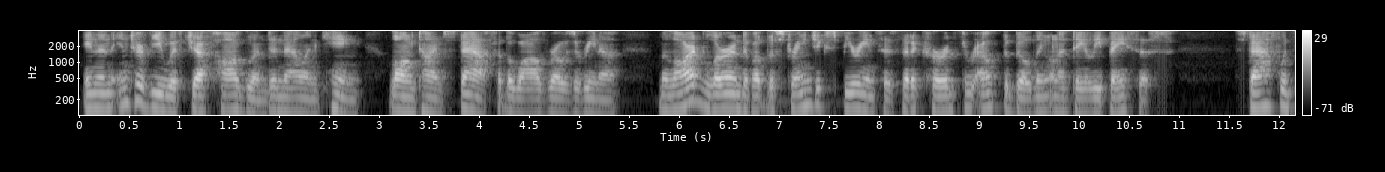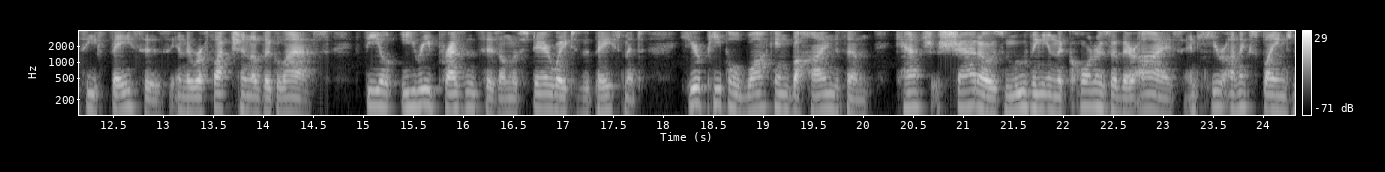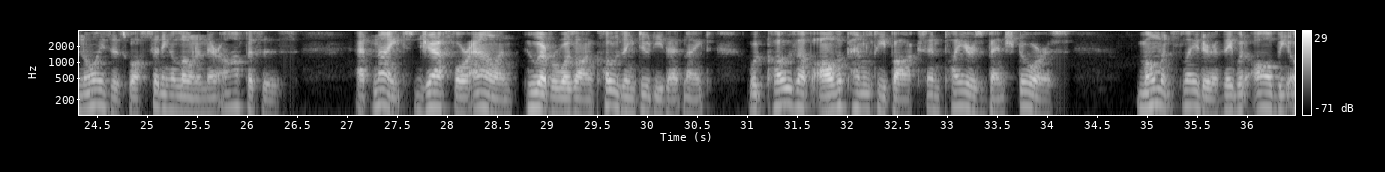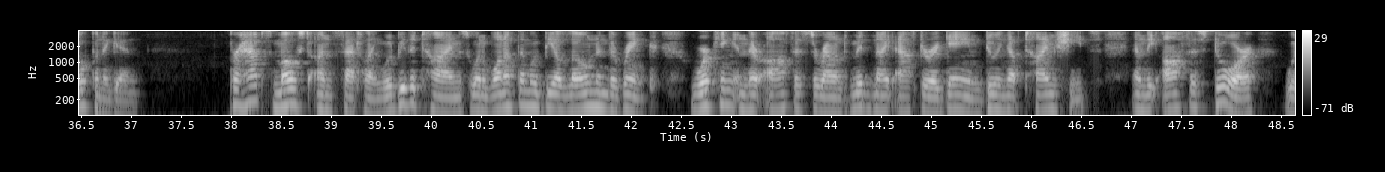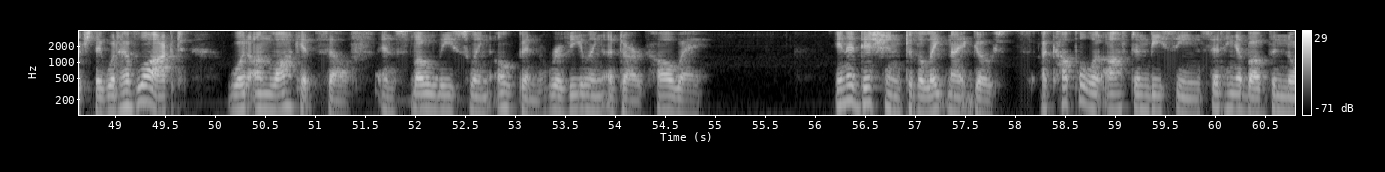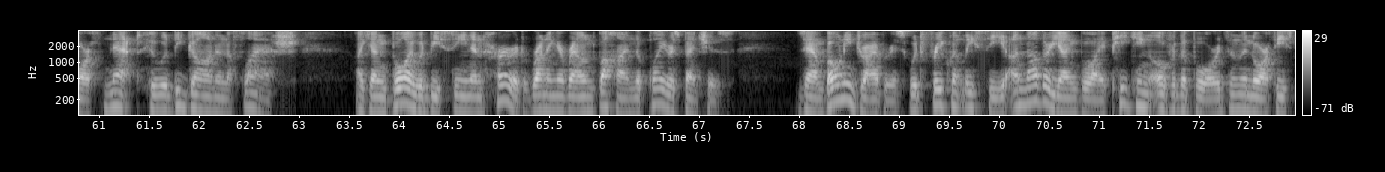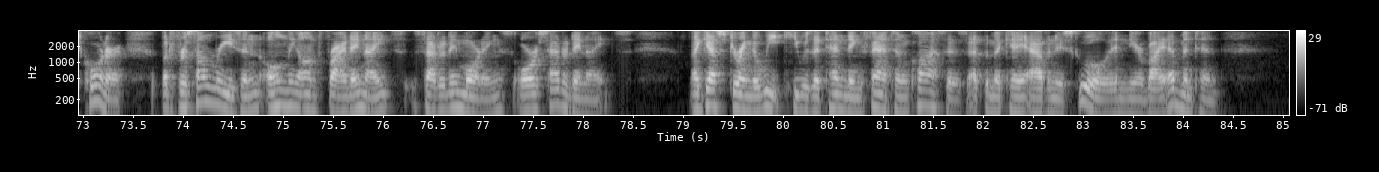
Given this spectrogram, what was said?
In an interview with Jeff Hogland and Alan King, longtime staff at the Wild Rose Arena, Millard learned about the strange experiences that occurred throughout the building on a daily basis. Staff would see faces in the reflection of the glass, feel eerie presences on the stairway to the basement, hear people walking behind them, catch shadows moving in the corners of their eyes, and hear unexplained noises while sitting alone in their offices. At night, Jeff or Alan, whoever was on closing duty that night, would close up all the penalty box and players' bench doors. Moments later, they would all be open again. Perhaps most unsettling would be the times when one of them would be alone in the rink, working in their office around midnight after a game, doing up timesheets, and the office door, which they would have locked, would unlock itself and slowly swing open, revealing a dark hallway. In addition to the late night ghosts, a couple would often be seen sitting above the north net who would be gone in a flash. A young boy would be seen and heard running around behind the players' benches. Zamboni drivers would frequently see another young boy peeking over the boards in the northeast corner, but for some reason only on Friday nights, Saturday mornings, or Saturday nights. I guess during the week he was attending phantom classes at the McKay Avenue School in nearby Edmonton.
